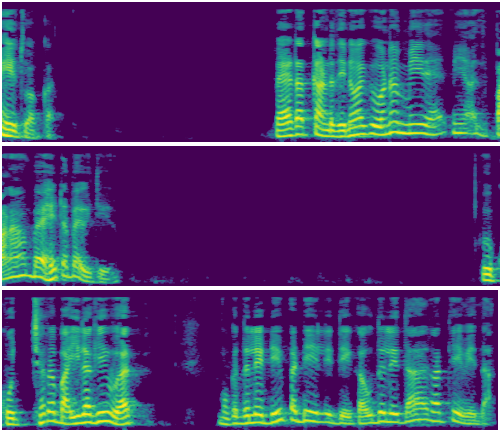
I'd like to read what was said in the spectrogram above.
හේතුවක්වත්. රැයටත් කන්න දෙනවා කිව්වනම් මේ මේ 50 බෑ හෙට පැවිදි වෙනවා. කොච්චර බයිලා කිව්වත් මොකද ලෙඩේ පඩේ ලෙඩේ කවුද ලෙඩා රතේ වේදා.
